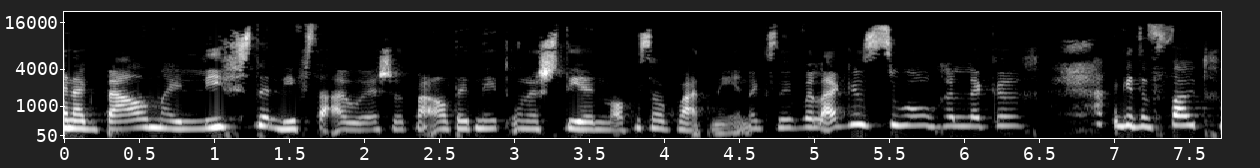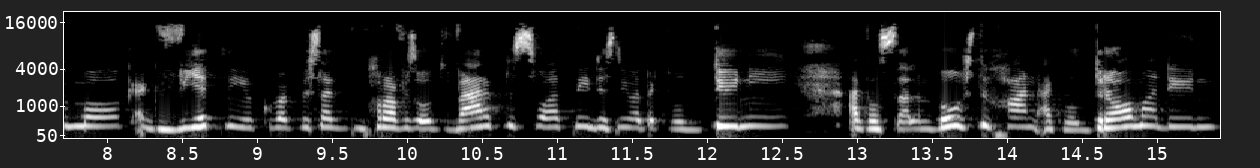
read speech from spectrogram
en ek bel my liefste liefste ouers wat my altyd net ondersteun maak nie saak wat nie. En ek sê vir ek is so ongelukkig. Ek het 'n fout gemaak. Ek weet nie hoekom ek besluit om grafiese ontwerp te swat nie. Dis nie wat ek wil doen nie. Ek wil Stellenbosch toe gaan. Ek wil drama doen.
